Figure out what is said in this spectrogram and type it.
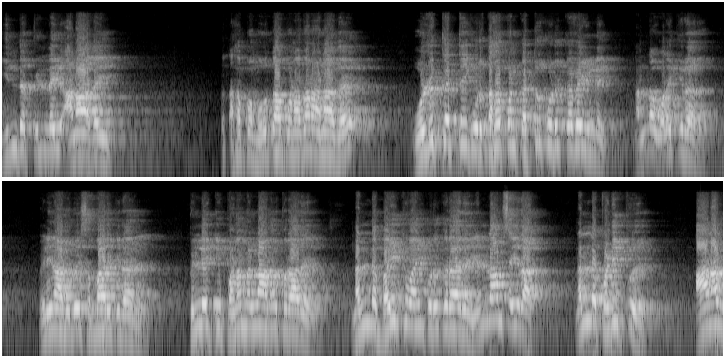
இந்த பிள்ளை அனாதை. தகப்பன் மௌத்தா போனாதான் அனாதை. ஒழுக்கத்தை ஒரு தகப்பன் கற்றுக் கொடுக்கவே இல்லை. நல்லா உழைக்கிறாரு. வெளிநாடு போய் சம்பாதிக்கிறாரு. பிள்ளைக்கு பணம் எல்லாம் அனுப்புறாரு. நல்ல பைக் வாங்கி கொடுக்கிறாரு. எல்லாம் செய்யறார் நல்ல படிப்பு. ஆனால்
